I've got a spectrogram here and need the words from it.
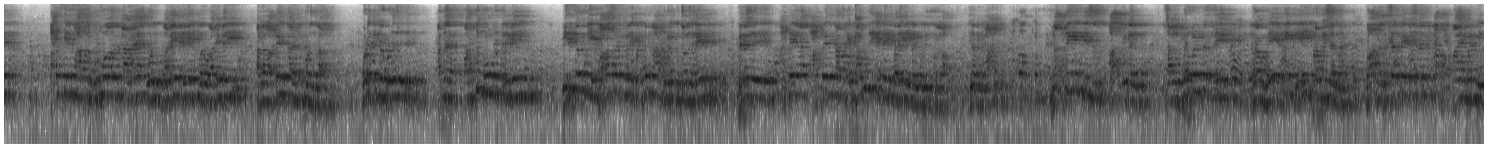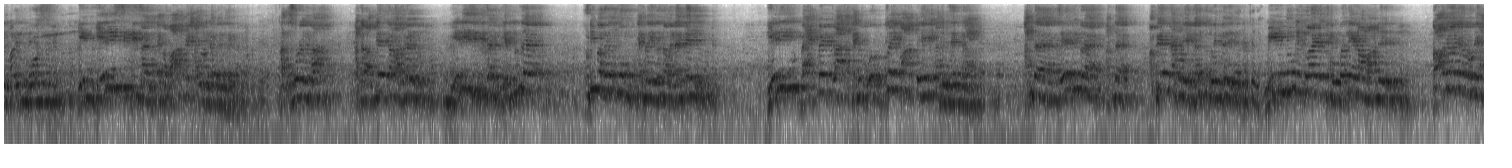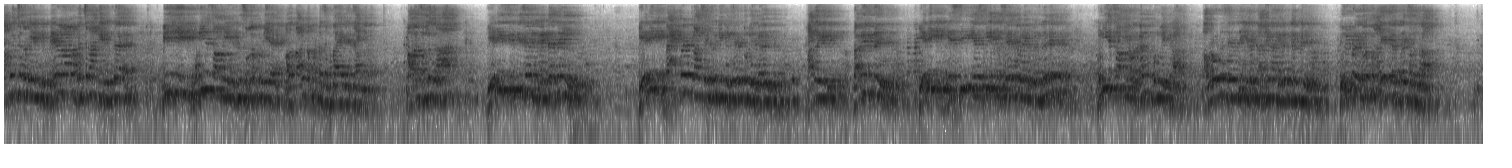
அரசியல் சாஸ்திரம் உருவாவதற்கான ஒரு வரையறையை ஒரு வரைவை அண்ணல் அம்பேத்கர் கொடுக்கிறார். கொடுக்கின்ற பொழுது அந்த பத்து மூன்று பிரிவில் இருக்கக்கூடிய வாசகங்களை மட்டும் நான் உங்களுக்கு சொல்லுகிறேன். பிறகு அண்டைய அம்பேத்கருடைய பங்கு என்ன என்பதை நீங்கள் புரிந்து கொள்ளலாம். என்னவென்றால் nothing is this shall prevent the state from making any provision for the reservation of appointment in in post in any citizen என்ற வார்த்தை அதில் இடம்பெறுகிறது அந்த சூழலில் தான் அந்த அம்பேத்கர் அவர்கள் எனி சிட்டிசன் எந்த குடிமகனுக்கும் என்று இருந்த இடத்தில் எனி பேக்வேர்ட் கிளாஸ் என்ற ஒற்றை வார்த்தையை அதில் சேர்க்கிறார். அந்த சேர்க்கின்ற அந்த அம்பேத்கருடைய கருத்து குறித்து மீண்டும் தொள்ளாயிரத்தி முப்பத்தி ஏழாம் ஆண்டு ராஜாஜி அவருடைய அமைச்சரவையில் மேலாண் அமைச்சராக இருந்த பிஜி முனியசாமி என்று சொல்லக்கூடிய அவர் தாழ்த்தப்பட்ட சமுதாயத்தை சார்ந்தவர். அவர் சொல்லுகிறார் எனி சிட்டிசன் என்ற இடத்தில் எனி பேக்வர்ட் கிளாஸ் என்று நீங்கள் சேர்த்துள்ளீர்கள். அதை தவிர்த்து எனி எஸ்சி எஸ்டி என்று சேர்க்க வேண்டும் என்று முனியசாமி அவர்கள் முன்வைக்கிறார். அவரோடு சேர்ந்து இரண்டு அதிகாரிகள் இரண்டு உறுப்பினர்களும் அதே கருத்தை சொல்கிறார்.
